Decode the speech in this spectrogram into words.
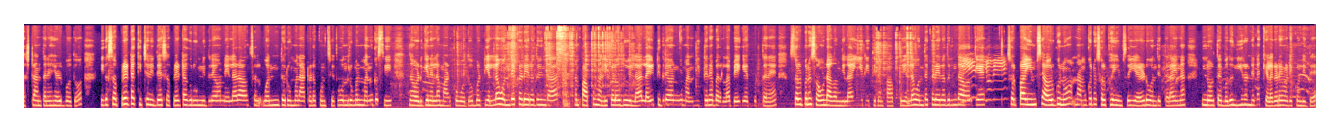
ಕಷ್ಟ ಅಂತಲೇ ಹೇಳ್ಬೋದು. ಈಗ ಸಪ್ರೇಟಾಗಿ ಕಿಚನ್ ಇದೆ ಸಪ್ರೇಟಾಗಿ ರೂಮ್ ಇದ್ದರೆ ಅವ್ನ ಎಲ್ಲಾರ ಸ್ವಲ್ಪ ಒಂದು ರೂಮಲ್ಲಿ ಆಟ ಆಡೋಕೆ ಕುಣಿಸಿ ಅಥವಾ ಒಂದು ರೂಮಲ್ಲಿ ಮನಗಿಸಿ ನಾವು ಅಡುಗೆನೆಲ್ಲ ಮಾಡ್ಕೋಬೋದು. ಬಟ್ ಎಲ್ಲ ಒಂದೇ ಕಡೆ ಇರೋದ್ರಿಂದ ನಮ್ಮ ಪಾಪು ಮನೆ ಕಳೋದು ಇಲ್ಲ. ಲೈಟ್ ಇದ್ದರೆ ಅವನಿಗೆ ಮನ್ ನಿದ್ದೆನೇ ಬರಲ್ಲ, ಬೇಗ ಎದ್ಬಿಡ್ತಾನೆ ಸ್ವಲ್ಪನೂ ಸೌಂಡ್ ಆಗಂಗಿಲ್ಲ, ಈ ರೀತಿ ನಮ್ಮ ಪಾಪು. ಎಲ್ಲ ಒಂದೇ ಕಡೆ ಇರೋದ್ರಿಂದ ಅವ್ರಿಗೆ ಸ್ವಲ್ಪ ಹಿಂಸೆ ಅವ್ರಿಗೂ ನಮಗೂ ಸ್ವಲ್ಪ ಹಿಂಸೆ. ಎರಡು ಒಂದೇ ಥರ. ಇನ್ನು ಇಲ್ಲಿ ನೋಡ್ತಾ ಇರ್ಬೋದು, ನೀರೊಂಡೆನ ಕೆಳಗಡೆ ಮಾಡಿಕೊಂಡಿದ್ದೆ.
